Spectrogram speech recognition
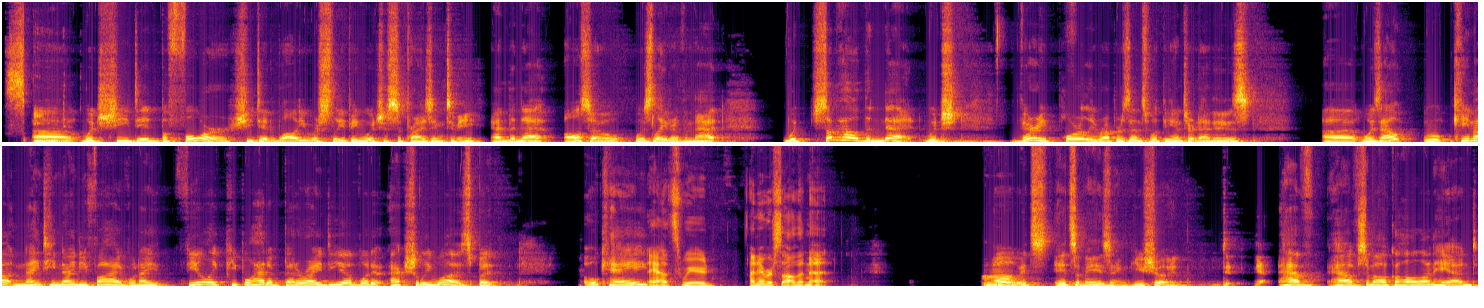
speed. uh, which she did before she did While You Were Sleeping, which is surprising to me. And The Net also was later than that, which somehow The Net, which very poorly represents what the internet is, uh, was out came out in 1995 when I feel like people had a better idea of what it actually was. But okay, yeah, that's weird. I never saw the net. Hmm. Oh, it's it's amazing. You should D- yeah, have have some alcohol on hand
